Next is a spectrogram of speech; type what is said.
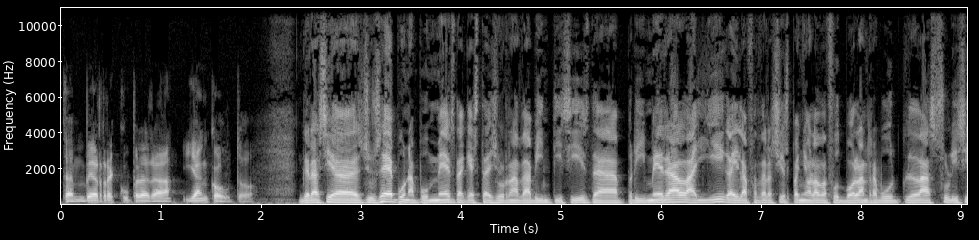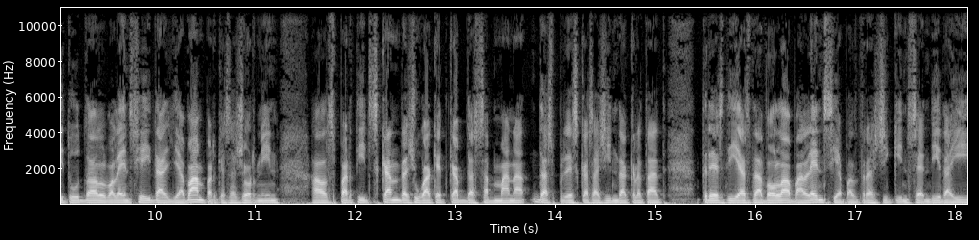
també recuperarà Jan Couto. Gràcies, Josep. Un apunt més d'aquesta jornada 26 de primera. La Lliga i la Federació Espanyola de Futbol han rebut la sol·licitud del València i del Llevant perquè s'ajornin els partits que han de jugar aquest cap de setmana després que s'hagin decretat tres dies de dol a València pel tràgic incendi d'ahir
